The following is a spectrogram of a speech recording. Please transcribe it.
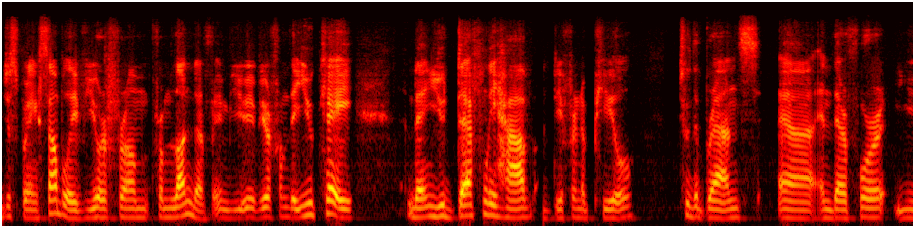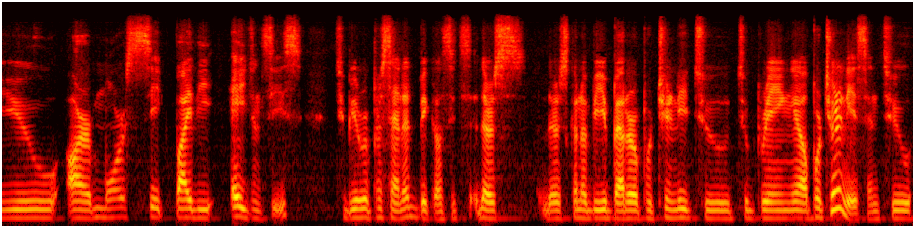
just for example if you're from from london if you're from the uk then you definitely have a different appeal to the brands uh, and therefore you are more seek by the agencies to be represented because it's there's there's going to be a better opportunity to to bring opportunities and to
